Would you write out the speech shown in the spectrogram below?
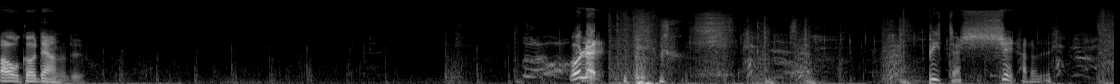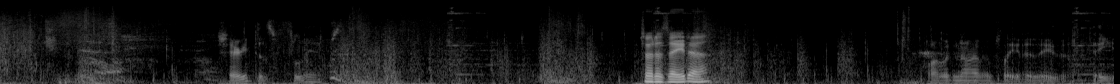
Oh, go What do you down. do? Oh, it! Beat the shit out of it. Sherry does flips. So does Ada. Well, I would know I haven't played as Ada,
